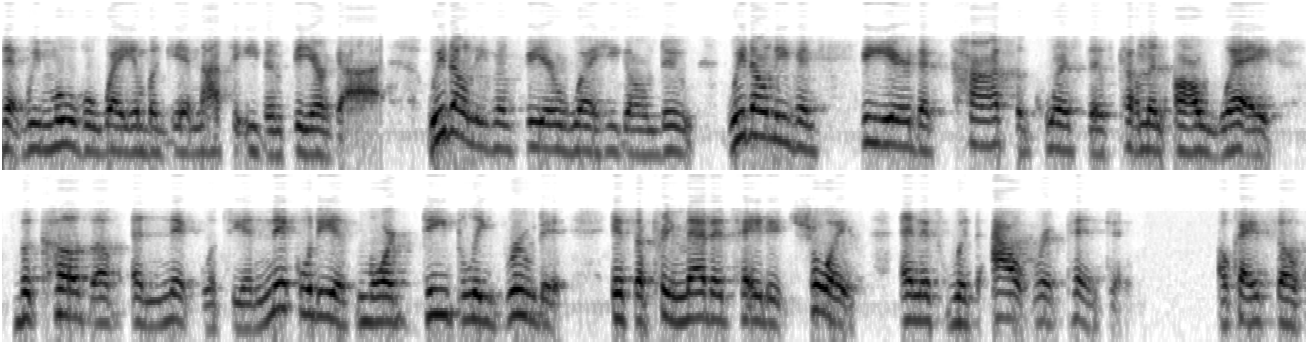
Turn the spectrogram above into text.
that we move away and begin not to even fear God. We don't even fear what he going to do. We don't even fear the consequence that's coming our way because of iniquity. Iniquity is more deeply rooted. It's a premeditated choice and it's without repentance. Okay, so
